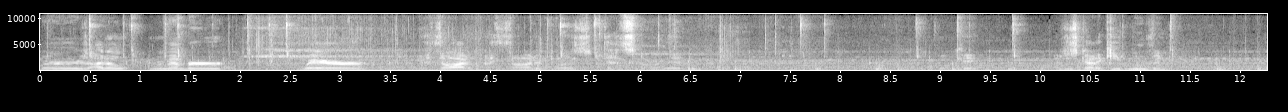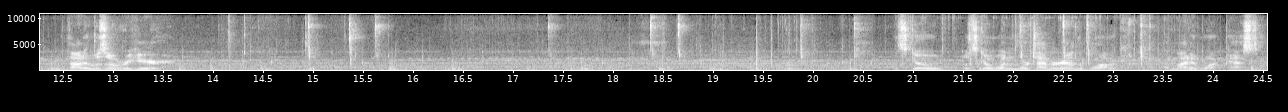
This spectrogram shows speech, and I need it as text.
Where's I don't remember where I thought I thought it was that's not it. Okay. I just gotta keep moving. I thought it was over here. Let's go. Let's go one more time around the block. I might have walked past it.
